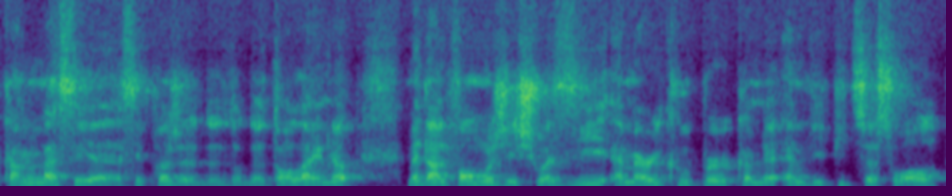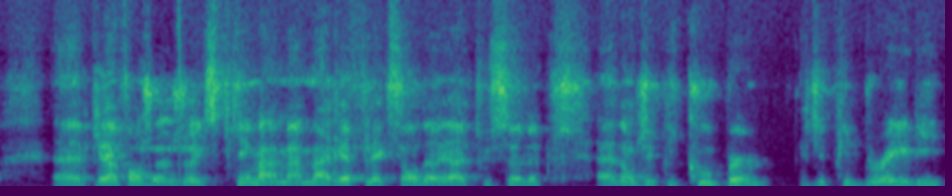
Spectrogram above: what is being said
quand même assez, assez proche de, ton line-up. Mais dans le fond, moi j'ai choisi Mary Cooper comme le MVP de ce soir. Euh, puis dans le fond, je, vais expliquer ma, ma, réflexion derrière tout ça. donc j'ai pris Cooper, j'ai pris Brady,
